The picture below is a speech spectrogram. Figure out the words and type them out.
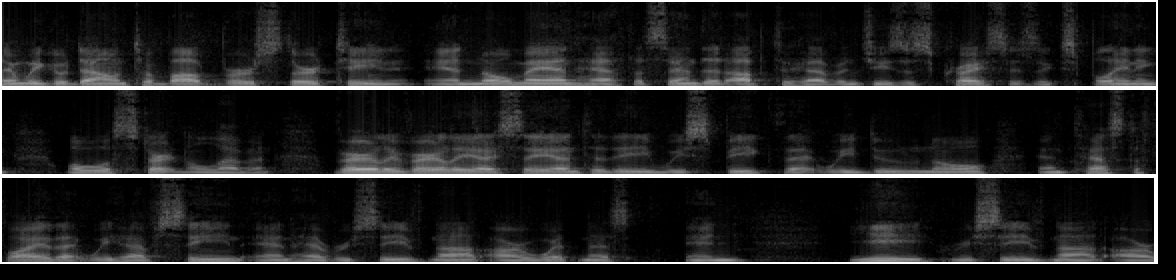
Then we go down to about verse 13. And no man hath ascended up to heaven. Jesus Christ is explaining, well, we'll start in 11. Verily, verily, I say unto thee, we speak that we do know and testify that we have seen and have received not our witness, and ye receive not our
